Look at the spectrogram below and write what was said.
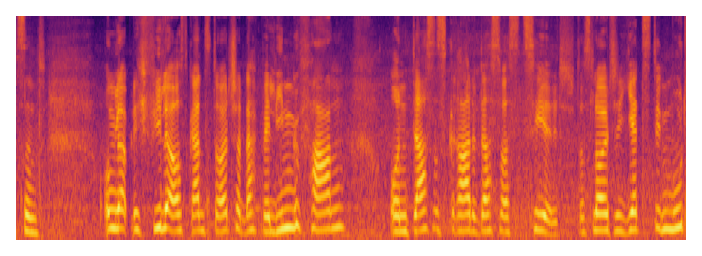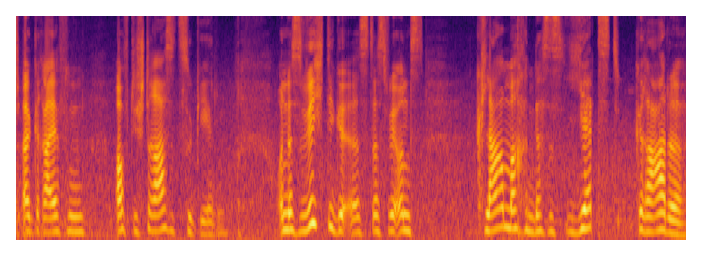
Es sind unglaublich viele aus ganz Deutschland nach Berlin gefahren. Und das ist gerade das, was zählt. Dass Leute jetzt den Mut ergreifen, auf die Straße zu gehen. Und das Wichtige ist, dass wir uns klar machen, dass es jetzt gerade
